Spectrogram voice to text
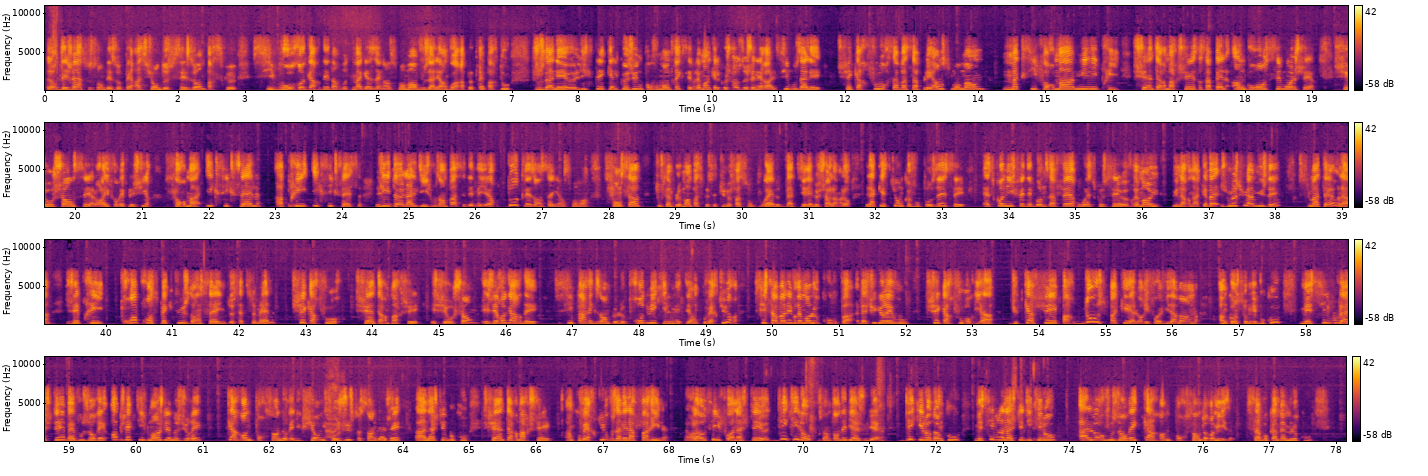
Alors déjà, ce sont des opérations de saison parce que si vous regardez dans votre magasin en ce moment, vous allez en voir à peu près partout. Je vous en ai euh, listé quelques-unes pour vous montrer que c'est vraiment quelque chose de général. Si vous allez chez Carrefour, ça va s'appeler en ce moment maxi format mini prix. Chez Intermarché, ça s'appelle en gros c'est moins cher. Chez Auchan, c'est alors là il faut réfléchir format XXL à prix XXS. Lidl, Aldi, je vous en passe, c'est des meilleurs. Toutes les enseignes en ce moment font ça, tout simplement parce que c'est une façon pour elles d'attirer le chaland. Alors la question que vous posez, c'est est-ce qu'on y fait des bonnes affaires ou est-ce que c'est euh, vraiment une arnaque? Eh ben, je me suis amusé ce matin là. J'ai pris trois prospectus d'enseignes de cette semaine chez Carrefour, chez Intermarché et chez Auchan, et j'ai regardé si par exemple le produit qu'ils mettaient en couverture, si ça valait vraiment le coup ou pas. Eh ben, figurez-vous, chez Carrefour, il y a du café par 12 paquets. Alors il faut évidemment en- consommer beaucoup, mais si vous l'achetez, ben, vous aurez objectivement, je l'ai mesuré, 40% de réduction. Il faut juste s'engager à en acheter beaucoup. Chez Intermarché, en couverture, vous avez la farine. Alors là aussi, il faut en acheter euh, 10 kilos. Vous entendez bien, Julien hein 10 kilos d'un coup. Mais si vous en achetez 10 kilos, alors vous aurez 40% de remise. Ça vaut quand même le coup.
